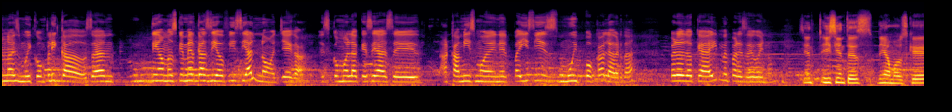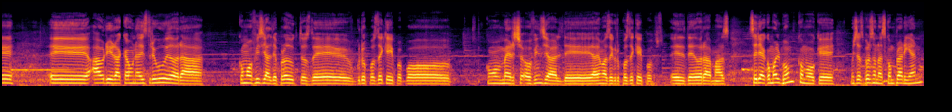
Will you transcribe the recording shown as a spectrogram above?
no es muy complicado, o sea, digamos que mercancía oficial no llega, es como la que se hace acá mismo en el país y es muy poca, la verdad. Pero lo que hay me parece bueno. ¿Y sientes, digamos, que eh, abrir acá una distribuidora como oficial de productos de grupos de K-pop o como merch oficial de además de grupos de K-pop eh, de doramas sería como el boom, como que muchas personas comprarían?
